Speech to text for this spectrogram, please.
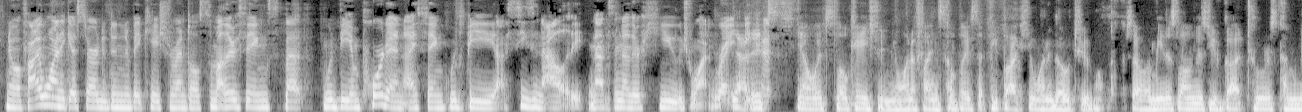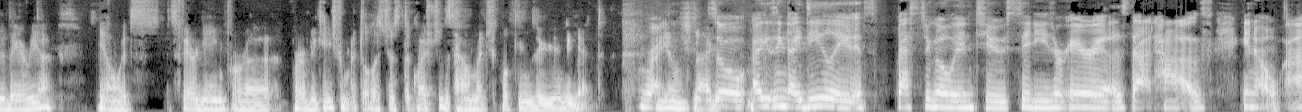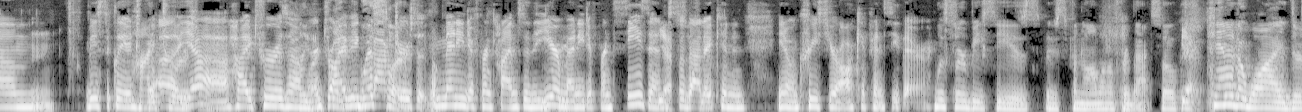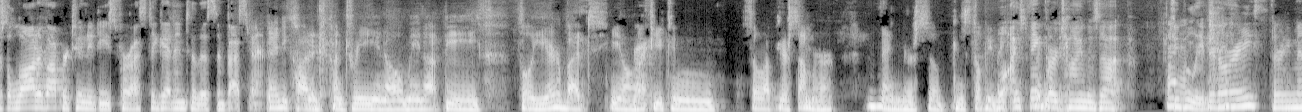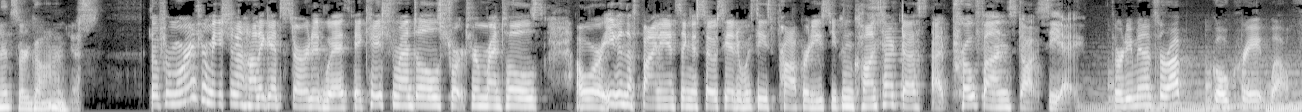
you know, if I want to get started in a vacation rental, some other things that would be important, I think, would be uh, seasonality. And that's another huge one, right? Yeah, because- it's, you know, it's location. You want to find someplace that people actually want to go to. So, I mean, as long as you've got tourists coming to the area, you know, it's, it's fair game for a, for a vacation rental. It's just the question is how much bookings are you going to get? Right. You know, so I think ideally it's best to go into cities or areas that have, you know, um, basically a, high uh, yeah, high tourism like, or driving like factors many different times of the year, mm-hmm. many different seasons yes, so that it can, you know, increase your occupancy there. Whistler, BC is, is phenomenal for that. So yeah. Canada wide, there's a lot of opportunities for us to get into this investment. Any cottage country, you know, may not be full year, but you know, right. if you can fill up your summer, mm-hmm. then you're still can still be. Well, I think our time is up. Do you believe it already? 30 minutes are gone. Yes. So for more information on how to get started with vacation rentals, short-term rentals, or even the financing associated with these properties, you can contact us at profunds.ca. 30 minutes are up. Go create wealth.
